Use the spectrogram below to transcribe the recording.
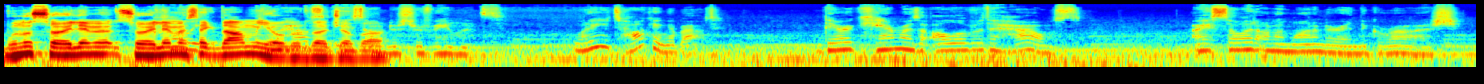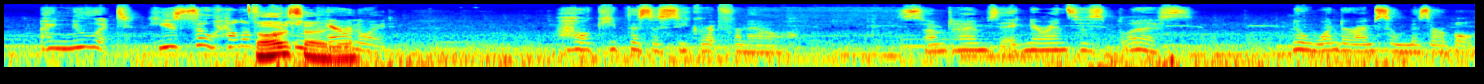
Bunu söyleme söylemesek daha mı iyi olurdu acaba? What are you talking about? There are cameras all over the house. I saw it on a monitor in the garage. I knew it. He's so hella fucking paranoid. I'll keep this a secret for now. Sometimes ignorance is bliss. No wonder I'm so miserable.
